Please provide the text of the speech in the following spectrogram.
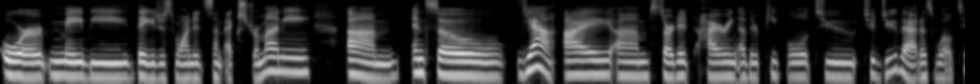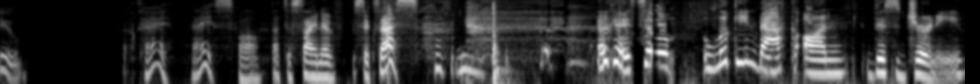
or maybe they just wanted some extra money. Um, and so, yeah, I um, started hiring other people to to do that as well too. Okay, nice. Well, that's a sign of success. okay, so looking back on this journey,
